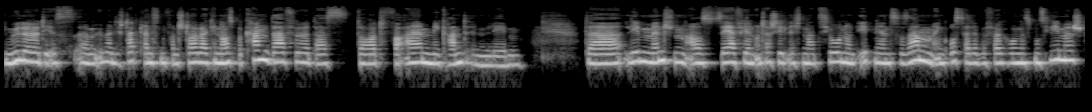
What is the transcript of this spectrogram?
Die Mühle, die ist ähm, über die Stadtgrenzen von Stolberg hinaus bekannt dafür, dass dort vor allem MigrantInnen leben. Da leben Menschen aus sehr vielen unterschiedlichen Nationen und Ethnien zusammen. Ein Großteil der Bevölkerung ist muslimisch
